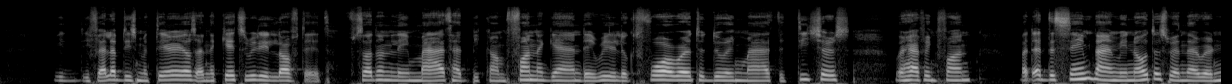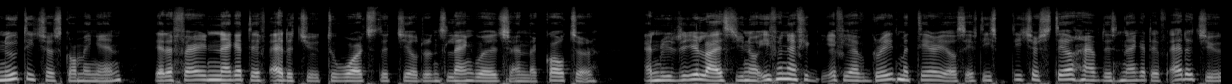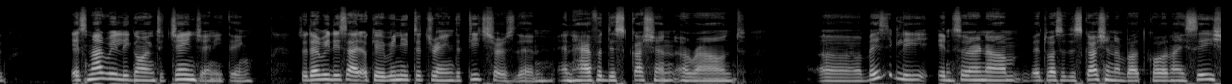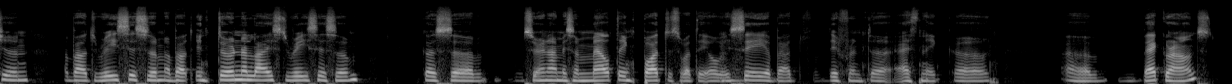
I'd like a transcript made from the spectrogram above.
we developed these materials and the kids really loved it. Suddenly, math had become fun again. They really looked forward to doing math. The teachers were having fun, but at the same time, we noticed when there were new teachers coming in, they had a very negative attitude towards the children's language and their culture and we realized you know even if you if you have great materials if these teachers still have this negative attitude it's not really going to change anything so then we decided okay we need to train the teachers then and have a discussion around uh, basically in suriname it was a discussion about colonization about racism about internalized racism because uh, suriname is a melting pot is what they always mm-hmm. say about different uh, ethnic uh, uh, backgrounds,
